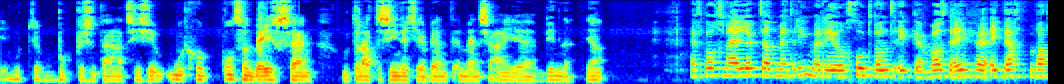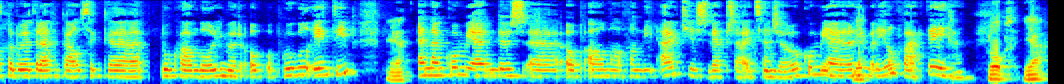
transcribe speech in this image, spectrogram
je moet boekpresentaties, je moet gewoon constant bezig zijn om te laten zien dat je er bent en mensen aan je binden. Ja. En volgens mij lukt dat met Riemer heel goed, want ik was even, ik dacht, wat gebeurt er eigenlijk als ik uh, boekhandel Riemer op, op Google intyp? Ja. En dan kom je dus uh, op allemaal van die uitjeswebsites en zo, kom je Riemer ja. heel vaak tegen. Klopt, ja.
